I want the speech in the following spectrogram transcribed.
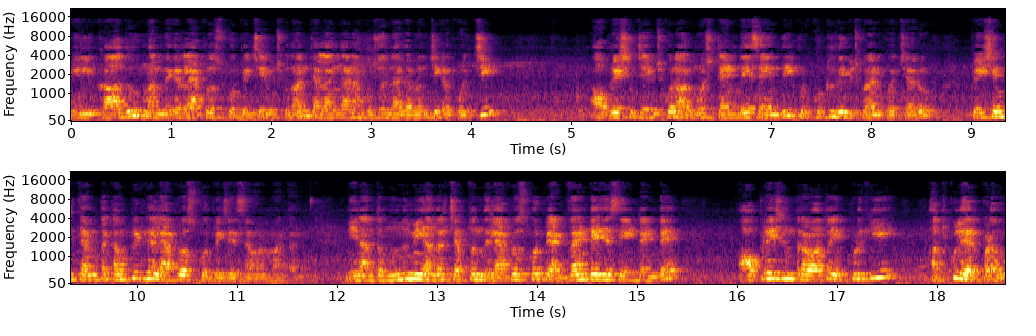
వీళ్ళు కాదు మన దగ్గర ల్యాప్రోస్కోపీ చేయించుకుందామని తెలంగాణ హుజూర్ నగర్ నుంచి ఇక్కడికి వచ్చి ఆపరేషన్ చేయించుకుని ఆల్మోస్ట్ టెన్ డేస్ అయింది. ఇప్పుడు కుట్లు తీపించుకోవడానికి వచ్చారు. పేషెంట్కి కంప్లీట్గా కంప్లీట్గా చేసామన్నమాట నేను అంత ముందు మీ అందరూ చెప్తుంది ల్యాప్రోస్కోపీ అడ్వాంటేజెస్ ఏంటంటే ఆపరేషన్ తర్వాత ఇప్పటికీ అతుకులు ఏర్పడవు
